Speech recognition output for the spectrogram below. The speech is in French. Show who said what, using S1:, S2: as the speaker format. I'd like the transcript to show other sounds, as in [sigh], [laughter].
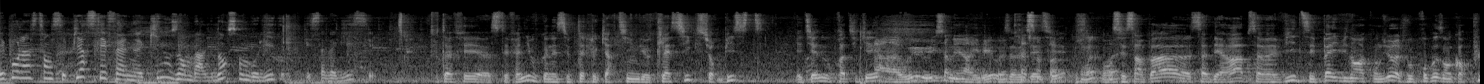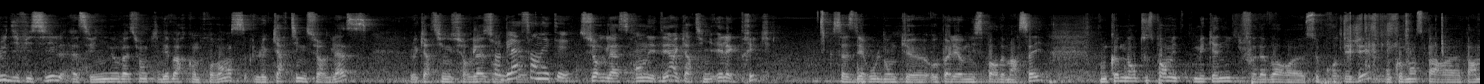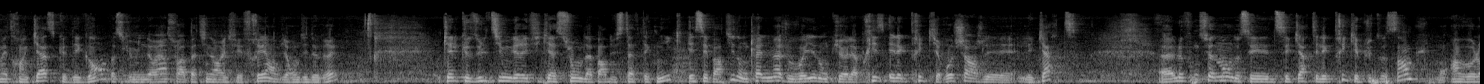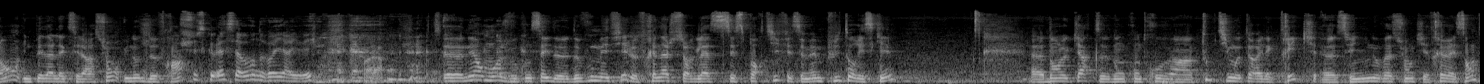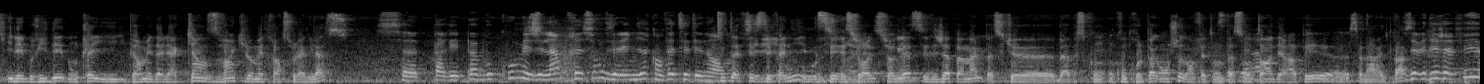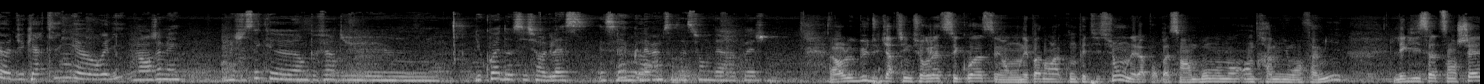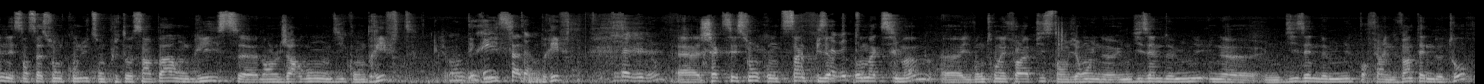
S1: Mais pour l'instant, c'est Pierre Stéphane qui nous embarque dans son bolide et ça va glisser.
S2: Tout à fait, euh, Stéphanie. Vous connaissez peut-être le karting classique sur piste. Étienne, vous pratiquez?
S3: Ah oui, oui, ça m'est arrivé. Ouais,
S2: Vous avez déjà
S3: sympa.
S2: essayé
S3: Ouais,
S2: Bon,
S3: ouais.
S2: C'est sympa, ça dérape, ça va vite, c'est pas évident à conduire et je vous propose encore plus difficile. C'est une innovation qui débarque en Provence, le karting sur glace. Le karting sur glace.
S1: Sur
S2: donc,
S1: glace
S2: euh,
S1: en été.
S2: sur glace en été, un karting électrique. Ça se déroule donc euh, au Palais Omnisport de Marseille. Donc comme dans tout sport mé- mécanique, il faut d'abord euh, se protéger. On commence par, euh, par mettre un casque, des gants, parce que mine de rien sur la patinoire il fait frais, environ 10 degrés. Quelques ultimes vérifications de la part du staff technique et c'est parti. Donc là l'image vous voyez donc euh, la prise électrique qui recharge les, les cartes. Euh, le fonctionnement de ces, de ces cartes électriques est plutôt simple. Bon, un volant, une pédale d'accélération, une autre de frein.
S1: Jusque-là, ça va, on devrait y arriver. [laughs]
S2: Euh, néanmoins, je vous conseille de, de vous méfier. Le freinage sur glace, c'est sportif et c'est même plutôt risqué. Euh, Dans le kart, donc, on trouve un tout petit moteur électrique. Euh, C'est une innovation qui est très récente. Il est bridé, donc là, il permet d'aller à 15-20 km/h sur la glace.
S1: Ça paraît pas beaucoup, mais j'ai l'impression que vous allez me dire qu'en fait c'est énorme.
S2: Tout à fait, Stéphanie. C'est-
S3: sur
S2: Sur,
S3: glace.
S2: c'est déjà pas mal parce que bah, parce qu'on on contrôle pas grand-chose en fait. On passe son temps à déraper, euh, ça n'arrête pas.
S1: Vous avez déjà fait euh, du karting, Aurélie?
S4: Non, jamais. Mais je sais qu'on peut faire du, du quad aussi sur glace. Et c'est la même sensation de dérapage.
S2: Alors le but du karting sur glace, c'est quoi? C'est on n'est pas dans la compétition, on est là pour passer un bon moment entre amis ou en famille. Les glissades s'enchaînent, les sensations de conduite sont plutôt sympas. On glisse, euh, dans le jargon, on dit qu'on drift.
S1: On
S2: Des
S1: drift.
S2: glissades, on drift.
S1: Bah.
S2: Euh, chaque session compte 5
S1: savez
S2: pilotes au maximum. Euh, ils vont tourner sur la piste environ une, une dizaine de minutes, une, une dizaine de minutes pour faire une vingtaine de tours.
